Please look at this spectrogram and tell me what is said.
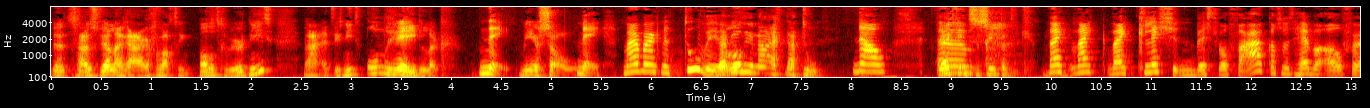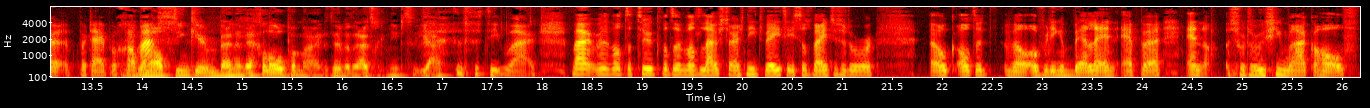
Dat is trouwens wel een rare verwachting, want het gebeurt niet. Maar het is niet onredelijk. Nee, Meer zo. nee. Maar waar ik naartoe wil... Waar wilde je nou eigenlijk naartoe? Nou, Jij vindt ze sympathiek. wij, wij, wij clashen best wel vaak als we het hebben over We hebben partijprogramma's. al tien keer bijna weggelopen, maar dat hebben we eruit geknipt. Ja. Dat is niet waar. Maar wat natuurlijk, wat, wat luisteraars niet weten, is dat wij tussendoor ook altijd wel over dingen bellen en appen. En een soort ruzie maken half.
